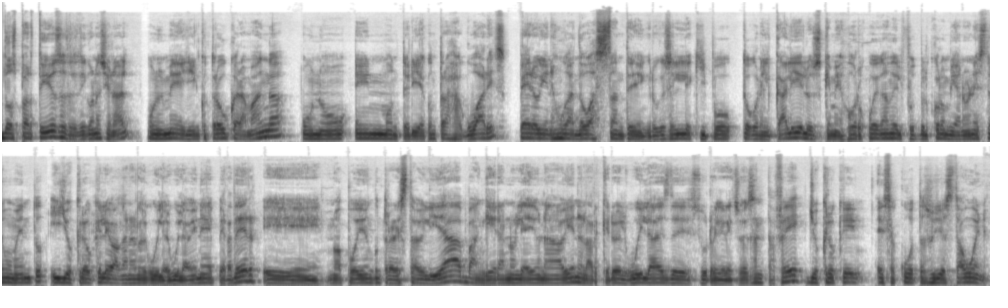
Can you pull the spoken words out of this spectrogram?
dos partidos Atlético Nacional, uno en Medellín contra Bucaramanga, uno en Montería contra Jaguares, pero viene jugando bastante bien. Creo que es el equipo con el Cali de los que mejor juegan del fútbol colombiano en este momento y yo creo que le va a ganar al Huila. El Huila viene de perder, eh, no ha podido encontrar estabilidad, Banguera no le ha ido nada bien, el arquero del Huila desde su regreso de Santa Fe. Yo creo que esa cuota suya está buena.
